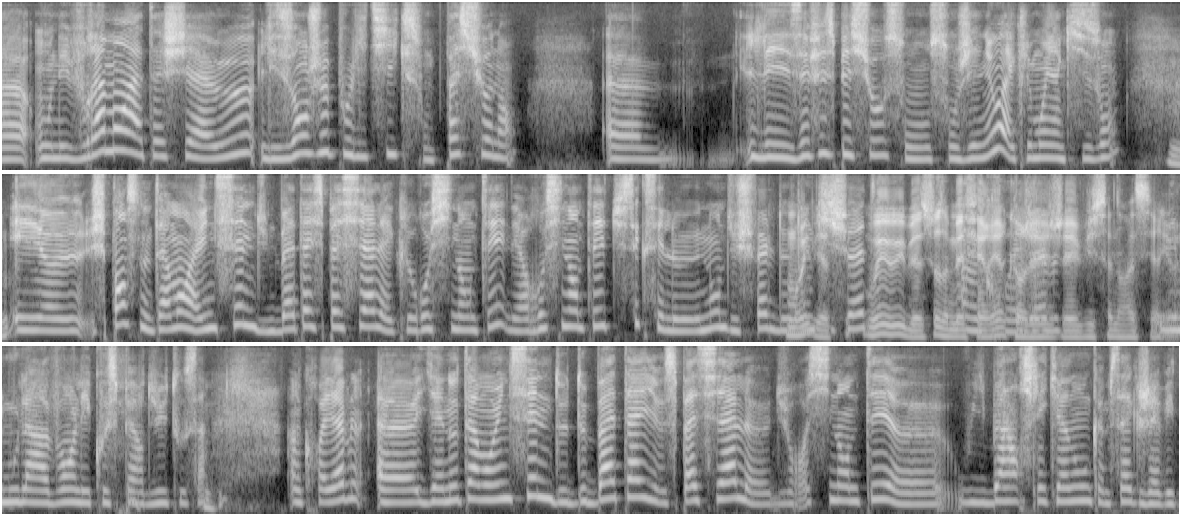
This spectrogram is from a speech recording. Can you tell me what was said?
Euh, on est vraiment attaché à eux. Les enjeux politiques sont passionnants. Les effets spéciaux sont, sont géniaux avec les moyens qu'ils ont. Mhm. Et euh, je pense notamment à une scène d'une bataille spatiale avec le Rocinante. D'ailleurs, Rocinante, tu sais que c'est le nom du cheval de oui, Don. Quichotte? Oui, oui, bien sûr, ça m'a fait rire quand j'ai vu ça dans la série. les ouais. moulins à vent, les causes perdues, tout ça. Incroyable. Euh, Il y a notamment une scène de, de bataille spatiale euh, du Rocinante euh, où il balance les canons comme ça que j'avais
